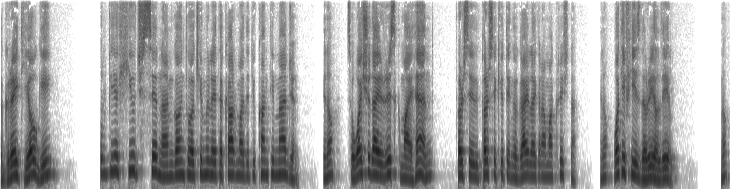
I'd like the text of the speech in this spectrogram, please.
a great yogi, it will be a huge sin. I'm going to accumulate a karma that you can't imagine. You know? So why should I risk my hand perse- persecuting a guy like Ramakrishna? You know? What if he is the real deal? You No?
